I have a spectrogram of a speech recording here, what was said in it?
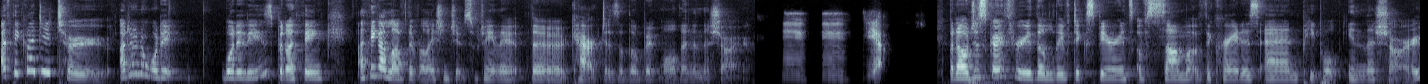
I think I did too. I don't know what it what it is, but I think I think I love the relationships between the the characters a little bit more than in the show. Mm, mm, yeah. But I'll just go through the lived experience of some of the creators and people in the show.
